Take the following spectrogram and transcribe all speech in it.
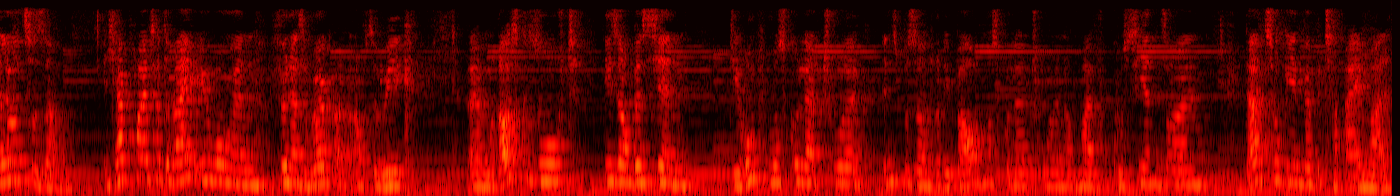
Hallo zusammen. Ich habe heute drei Übungen für das Workout of the Week ähm, rausgesucht, die so ein bisschen die Rumpfmuskulatur, insbesondere die Bauchmuskulatur, nochmal fokussieren sollen. Dazu gehen wir bitte einmal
